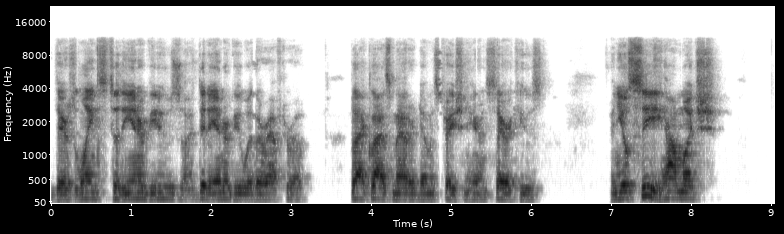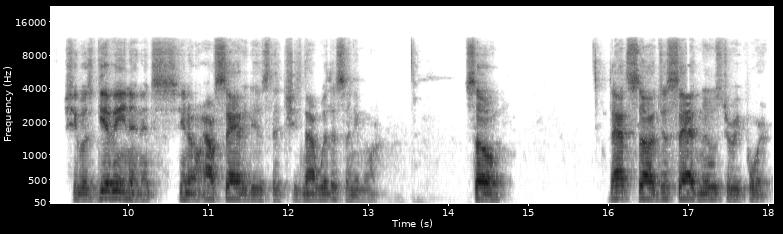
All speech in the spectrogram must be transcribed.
There's links to the interviews. I did an interview with her after a Black Lives Matter demonstration here in Syracuse. And you'll see how much she was giving and it's, you know, how sad it is that she's not with us anymore. So that's uh, just sad news to report.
